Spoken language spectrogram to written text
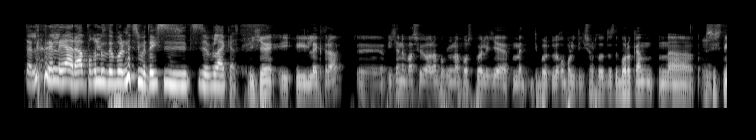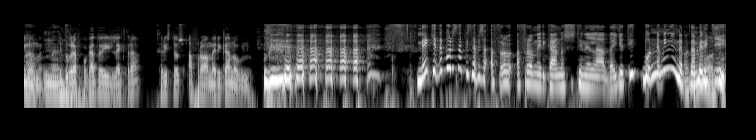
το λέει, λέει Αράπογλου, δεν μπορεί να συμμετέχεις στη συζήτηση σε βλάκας. Είχε η, η Ηλέκτρα ε, είχε ανεβάσει ο Αράπογλου ένα post που έλεγε με την, πο- λόγω πολιτικής ορθότητας δεν μπορώ καν να συστήνομαι. ναι. Και του γράφει από κάτω η Ηλέκτρα Χρήστος Αφροαμερικάνογλου. ναι, και δεν μπορείς να πεις να πεις Αφρο, Αφροαμερικάνος στην Ελλάδα, γιατί μπορεί να μην είναι από την Ακριβώς. Αμερική.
